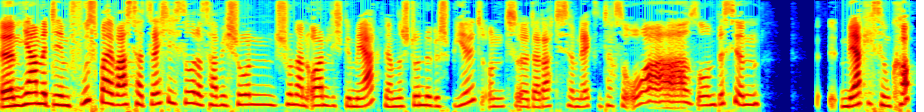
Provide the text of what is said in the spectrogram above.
Ähm, ja, mit dem Fußball war es tatsächlich so, das habe ich schon schon dann ordentlich gemerkt. Wir haben eine Stunde gespielt und äh, da dachte ich am nächsten Tag so, oh, so ein bisschen merke ich es im Kopf,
